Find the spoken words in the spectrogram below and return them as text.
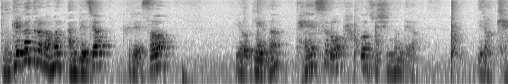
두 개가 들어가면 안 되죠? 그래서 여기에는 that으로 바꿔주시면 돼요. 이렇게.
